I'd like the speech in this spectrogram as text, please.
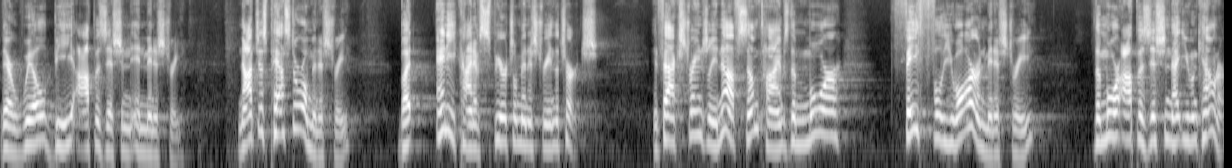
there will be opposition in ministry. Not just pastoral ministry, but any kind of spiritual ministry in the church. In fact, strangely enough, sometimes the more faithful you are in ministry, the more opposition that you encounter.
